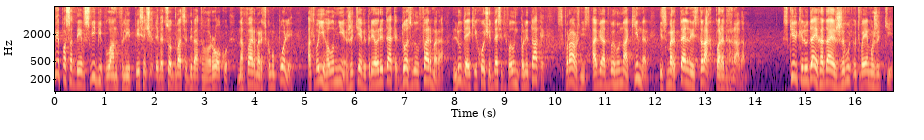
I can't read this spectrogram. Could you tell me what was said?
Ти посадив свій біплан фліт 1929 року на фермерському полі, а твої головні життєві пріоритети дозвіл фермера, люди, які хочуть 10 хвилин політати, справжність авіадвигуна Кіннер і смертельний страх перед градом. Скільки людей, гадаєш, живуть у твоєму житті?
